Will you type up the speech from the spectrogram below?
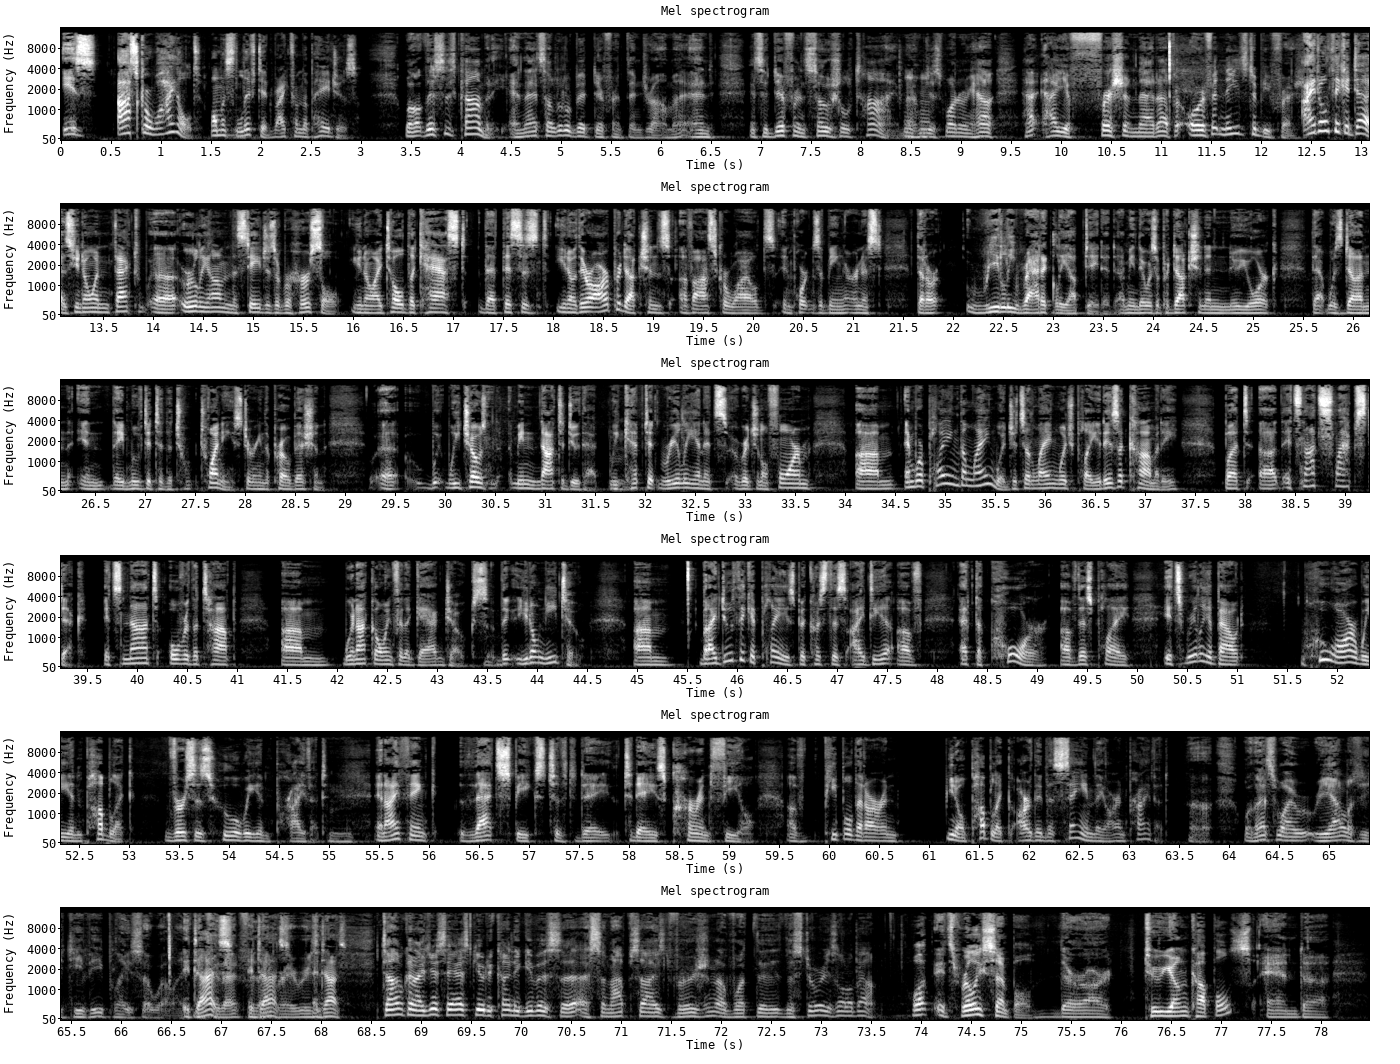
is Oscar Wilde, almost lifted right from the pages. Well, this is comedy, and that's a little bit different than drama, and it's a different social time. Mm-hmm. I'm just wondering how, how, how you freshen that up, or if it needs to be fresh. I don't think it does. You know, in fact, uh, early on in the stages of rehearsal, you know, I told the cast that this is, you know, there are productions of Oscar Wilde's Importance of Being Earnest that are really radically updated. I mean, there was a production in New York that was done in, they moved it to the tw- 20s during the Prohibition. Uh, we, we, chose, I mean, not to do that. We mm. kept it really in its original form. Um, and we're playing the language. It's a language play. It is a comedy, but uh, it's not slapstick. It's not over the top. Um, we're not going for the gag jokes. Mm. The, you don't need to. Um, but I do think it plays because this idea of, at the core of this play, it's really about who are we in public versus who are we in private? Mm-hmm. And I think that speaks to today today's current feel of people that are in you know public are they the same? They are in private. Uh, well that's why reality tv plays so well. I it does. for for it does. it does. Tom can i just ask you to kind of give us a, a synopsized version of what the, the story is all about? Well it's really simple. There are two young couples and uh,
